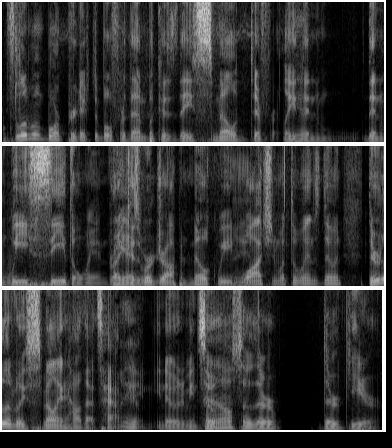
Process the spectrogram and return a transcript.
it's a little bit more predictable for them because they smell differently Yeah. than than we see the wind, right? Yeah. Because we're dropping milkweed, Yeah. watching what the wind's doing. They're literally smelling how that's happening. You know what I mean? and So also they're they're deer,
